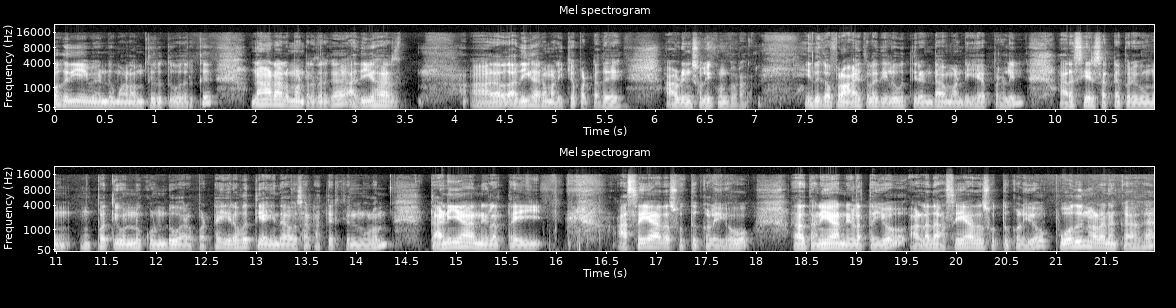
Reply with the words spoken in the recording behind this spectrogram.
பகுதியை வேண்டுமானாலும் திருத்துவதற்கு நாடாளுமன்றத்திற்கு அதிகார அதாவது அதிகாரம் அளிக்கப்பட்டது அப்படின்னு சொல்லி கொண்டு வராங்க. இதுக்கப்புறம் ஆயிரத்தி தொள்ளாயிரத்தி எழுபத்தி ரெண்டாம் ஆண்டு ஏப்ரலில் அரசியல் சட்டப்பிரிவு முப்பத்தி ஒன்று கொண்டு வரப்பட்ட இருபத்தி ஐந்தாவது சட்டத்திட்டத்தின் மூலம் தனியார் நிலத்தை அசையாத சொத்துக்களையோ அதாவது தனியார் நிலத்தையோ அல்லது அசையாத சொத்துக்களையோ பொது நலனுக்காக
